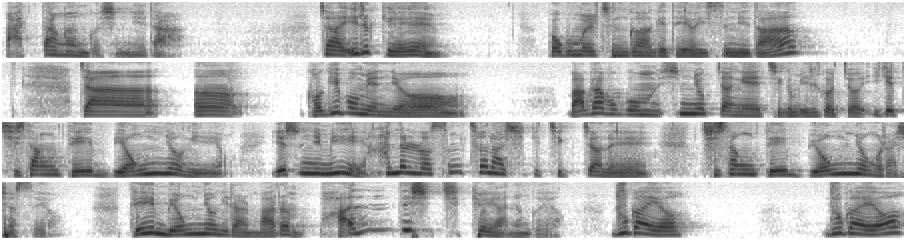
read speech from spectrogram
마땅한 것입니다. 자, 이렇게 복음을 증거하게 되어 있습니다. 자, 어, 거기 보면요. 마가복음 16장에 지금 읽었죠. 이게 지상 대명령이에요. 예수님이 하늘로 승천하시기 직전에 지상 대명령을 하셨어요. 대명령이란 말은 반드시 지켜야 하는 거예요. 누가요? 누가요?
